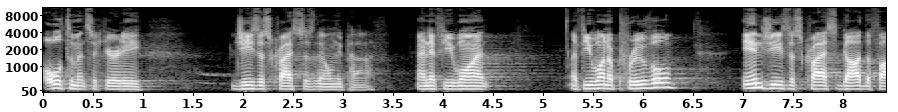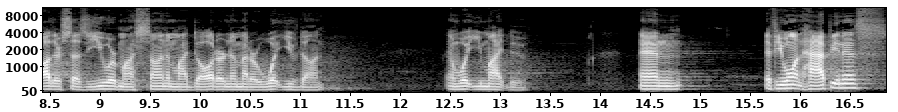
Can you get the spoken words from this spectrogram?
ultimate security, Jesus Christ is the only path. And if you want if you want approval, in Jesus Christ, God the Father says, You are my son and my daughter, no matter what you've done and what you might do. And if you want happiness,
